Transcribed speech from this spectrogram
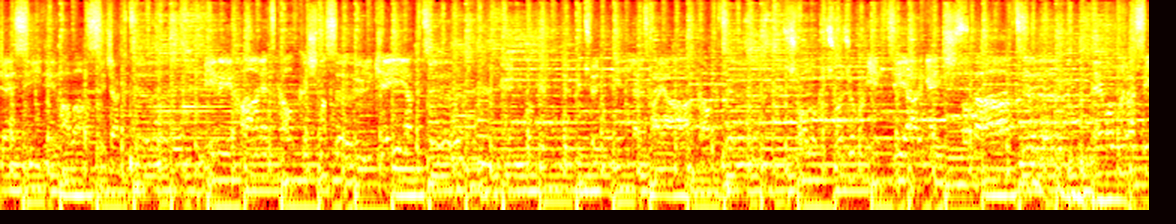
gecesiydi hava sıcaktı. Bir ihanet kalkışması ülkeyi yaktı. Gün bugündü bütün millet ayağa kalktı. Çoluk çocuk ihtiyar genç sokağa attı Demokrasi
